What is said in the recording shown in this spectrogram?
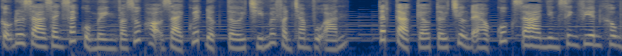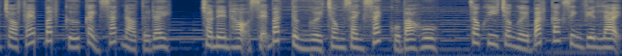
Cậu đưa ra danh sách của mình và giúp họ giải quyết được tới 90% vụ án. Tất cả kéo tới trường đại học quốc gia nhưng sinh viên không cho phép bất cứ cảnh sát nào tới đây, cho nên họ sẽ bắt từng người trong danh sách của Ba Hu. Sau khi cho người bắt các sinh viên lại,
